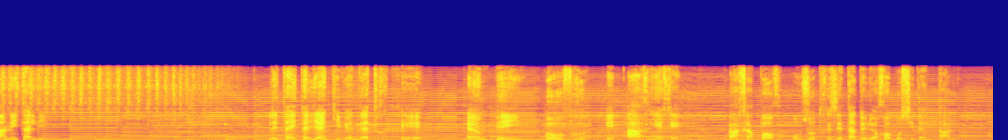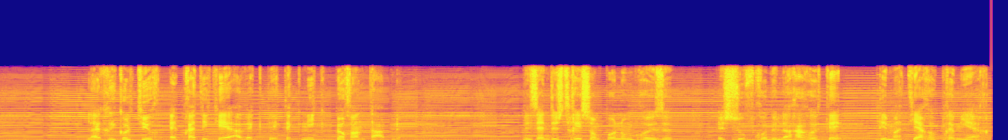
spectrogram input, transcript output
en Italie. L'État italien qui vient d'être créé est un pays pauvre et arriéré par rapport aux autres États de l'Europe occidentale. L'agriculture est pratiquée avec des techniques peu rentables. Les industries sont peu nombreuses et souffrent de la rareté des matières premières.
